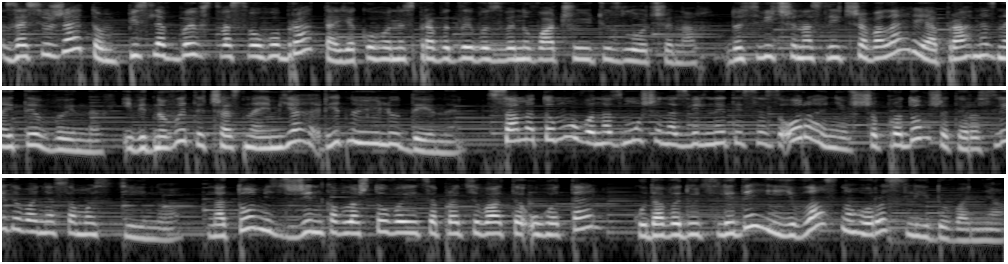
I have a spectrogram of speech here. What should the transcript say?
За сюжетом, після вбивства свого брата, якого несправедливо звинувачують у злочинах, досвідчена слідча Валерія прагне знайти винних і відновити чесне ім'я рідної людини. Саме тому вона змушена звільнитися з органів, щоб продовжити розслідування самостійно. Натомість жінка влаштовується працювати у готель куди ведуть сліди її власного розслідування.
